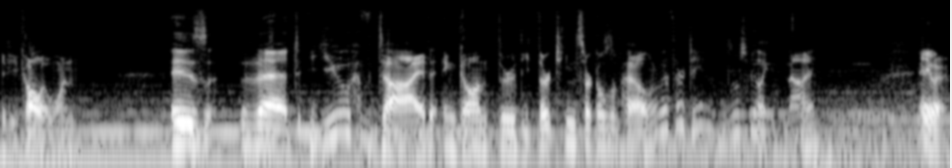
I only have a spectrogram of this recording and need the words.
if you call it one, is that you have died and gone through the 13 circles of hell. Are there 13? It's supposed to be like 9. Anyway,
